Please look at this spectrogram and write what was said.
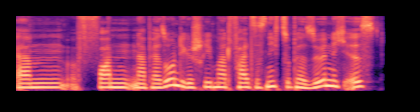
ähm, von einer Person, die geschrieben hat, falls es nicht zu so persönlich ist,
